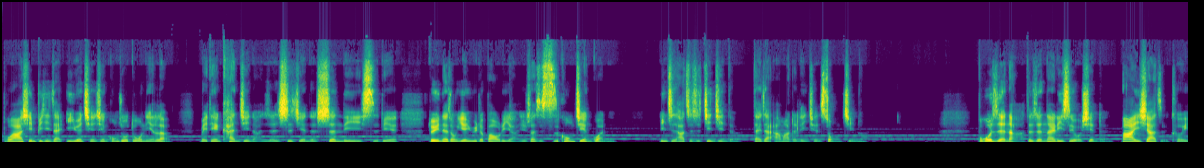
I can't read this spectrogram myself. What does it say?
不过，阿信毕竟在医院前线工作多年了，每天看尽啊人世间的生离死别，对于那种言语的暴力啊，也算是司空见惯了。因此，他只是静静的待在阿嬷的灵前诵经哦。不过，人啊，这忍耐力是有限的，骂一下子可以，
